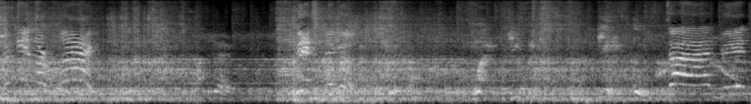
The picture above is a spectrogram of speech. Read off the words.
They're getting our flag! Bitch, nigga! Flag defense. Game over. Tied, bitch!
